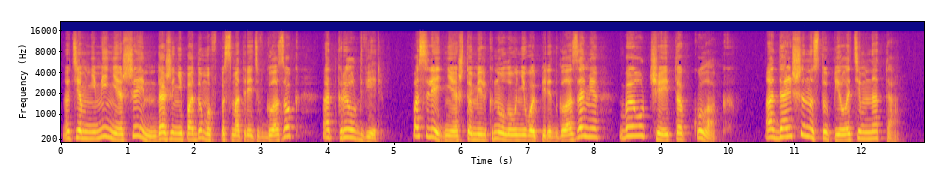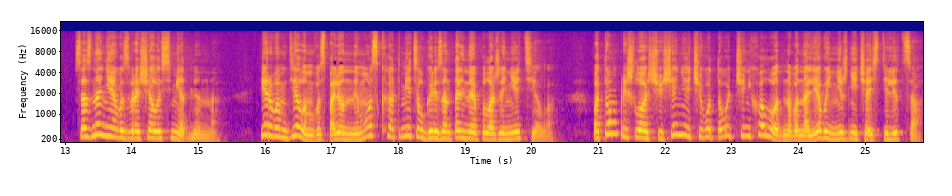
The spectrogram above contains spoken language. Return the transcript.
Но тем не менее Шейн, даже не подумав посмотреть в глазок, открыл дверь. Последнее, что мелькнуло у него перед глазами, был чей-то кулак. А дальше наступила темнота. Сознание возвращалось медленно. Первым делом воспаленный мозг отметил горизонтальное положение тела. Потом пришло ощущение чего-то очень холодного на левой нижней части лица.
